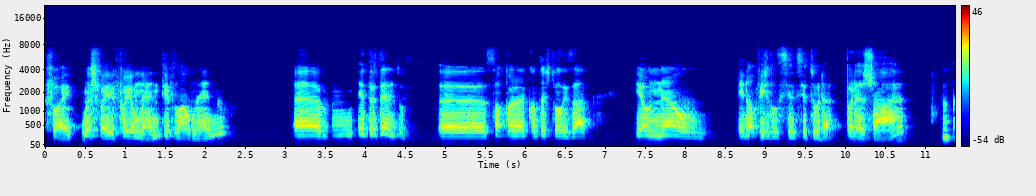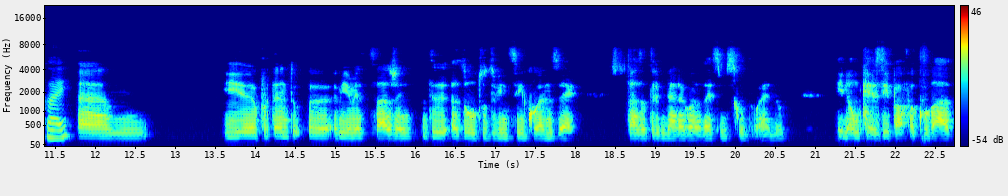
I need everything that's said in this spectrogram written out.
Foi, mas foi, foi um ano, estive lá um ano. Ahm, entretanto, ah, só para contextualizar, eu não, eu não fiz licenciatura para já. Ok. ahm, e, eh, portanto, eh, a minha mensagem de adulto de 25 anos é: se tu estás a terminar agora o 12 ano e não queres ir para a faculdade,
